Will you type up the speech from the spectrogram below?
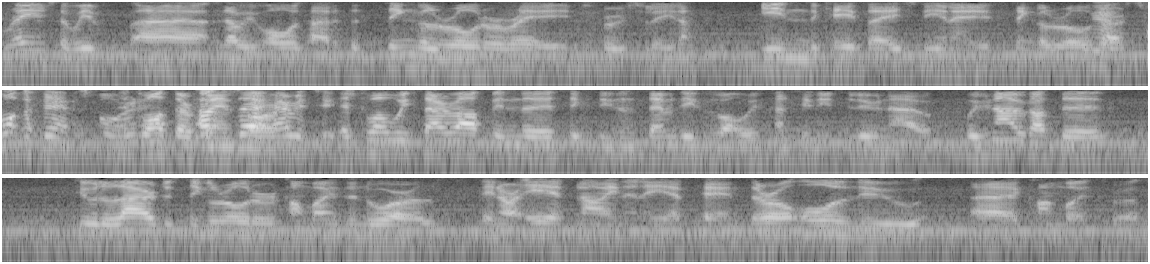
range that we've uh, that we've always had. It's a single rotor range, crucially. That's in the Case IH DNA, single rotor. Yeah, it's what they're famous for. It's what they're That's famous their for. heritage. It's what we started off in the 60s and 70s, is what we've continued to do now. We've now got the two of the largest single rotor combines in the world in our AF9 and AF10. They're all new uh, combines for us.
